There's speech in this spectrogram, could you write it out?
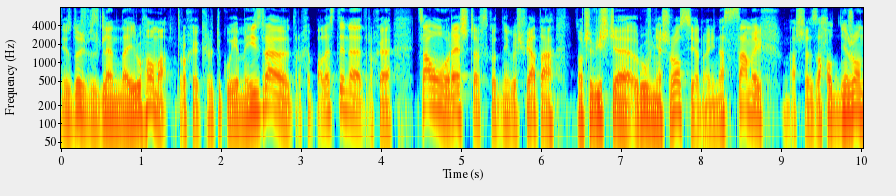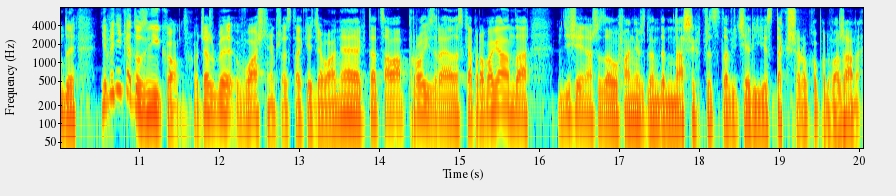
jest dość względna i ruchoma. Trochę krytykujemy Izrael, trochę Palestynę, trochę całą resztę wschodniego świata, oczywiście również Rosję, no i nas samych, nasze zachodnie rządy. Nie wynika to znikąd, chociażby właśnie przez takie działania, jak ta cała proizraelska propaganda. Dzisiaj nasze zaufanie względem naszych przedstawicieli jest tak szeroko podważane.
